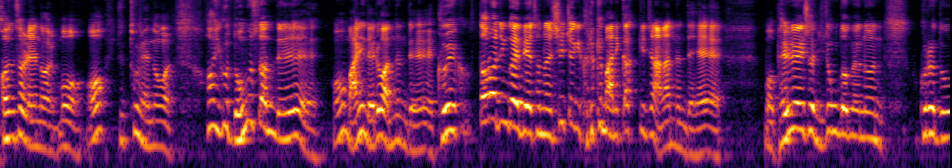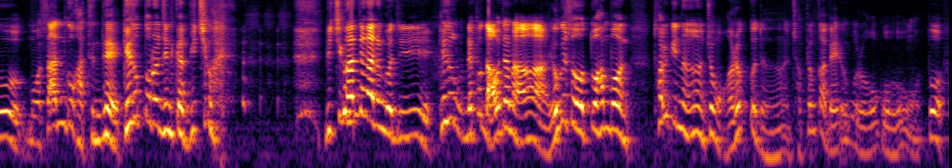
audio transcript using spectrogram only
건설 애널, 뭐, 어? 유통 애널. 아, 이거 너무 싼데, 어? 많이 내려왔는데, 그에 떨어진 거에 비해서는 실적이 그렇게 많이 깎이진 않았는데, 뭐, valuation 이 정도면은, 그래도 뭐, 싼 거 같은데, 계속 떨어지니까 미치고, 미치고 환장하는 거지. 계속 레포트 나오잖아. 여기서 또 한번 털기는 좀 어렵거든. 저평가 매력으로 오고, 또,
